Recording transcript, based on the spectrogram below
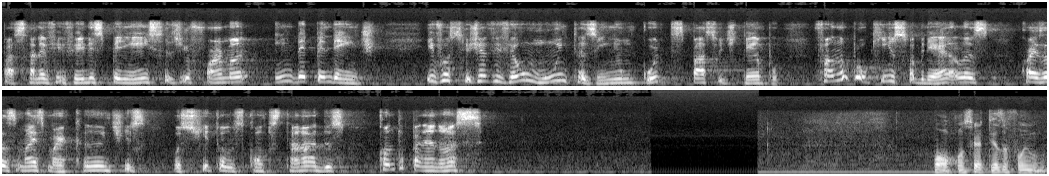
passar a viver experiências de forma independente. E você já viveu muitas em um curto espaço de tempo. Fala um pouquinho sobre elas, quais as mais marcantes, os títulos conquistados. Conta para nós. Bom, com certeza foi um,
